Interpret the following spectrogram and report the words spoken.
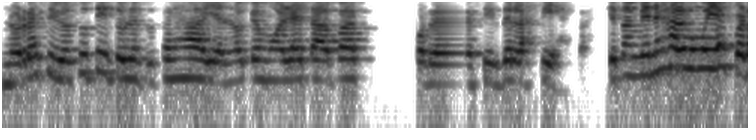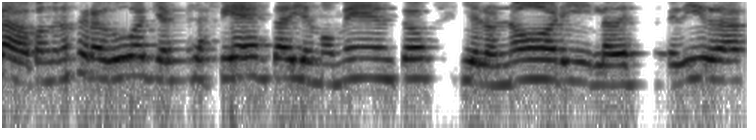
no recibió su título, entonces ay, él no quemó la etapa, por decir, de la fiesta, que también es algo muy esperado, cuando uno se gradúa, quieres la fiesta y el momento y el honor y la despedida,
